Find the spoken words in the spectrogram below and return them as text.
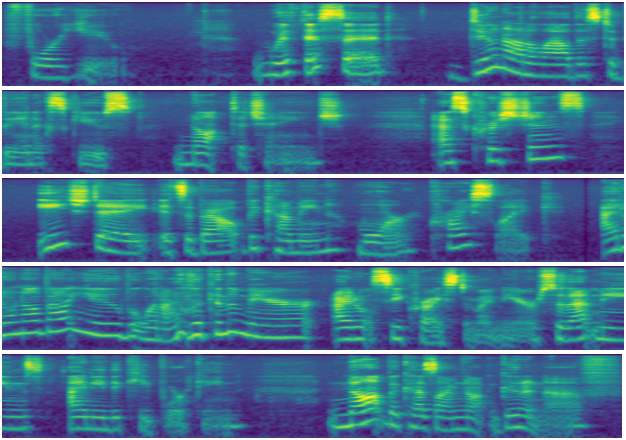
for you. With this said, do not allow this to be an excuse not to change. As Christians, each day it's about becoming more Christ like. I don't know about you, but when I look in the mirror, I don't see Christ in my mirror. So that means I need to keep working. Not because I'm not good enough.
